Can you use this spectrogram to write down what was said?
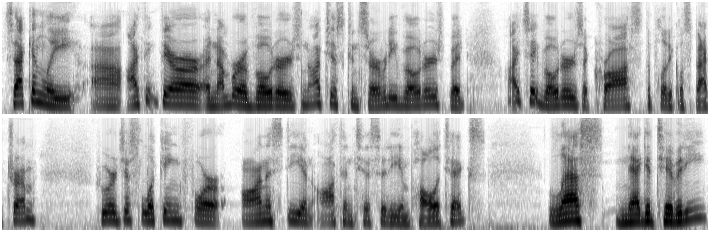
Secondly, uh, I think there are a number of voters, not just conservative voters, but I'd say voters across the political spectrum who are just looking for honesty and authenticity in politics, less negativity,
